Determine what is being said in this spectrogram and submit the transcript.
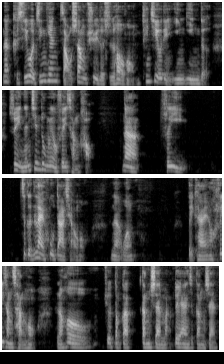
那可惜我今天早上去的时候，哈，天气有点阴阴的，所以能见度没有非常好。那所以这个濑户大桥，吼，那往。北开哦，非常长哦，然后就到冈冈山嘛，对岸是冈山。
